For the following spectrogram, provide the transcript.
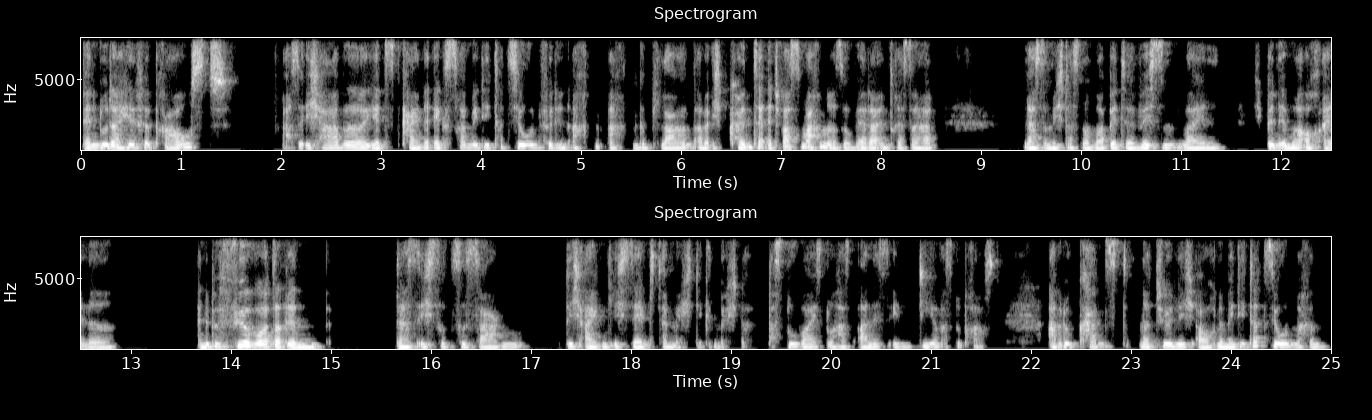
Wenn du da Hilfe brauchst, also ich habe jetzt keine extra Meditation für den 8.8. geplant, aber ich könnte etwas machen. Also wer da Interesse hat, lasse mich das nochmal bitte wissen, weil ich bin immer auch eine, eine Befürworterin, dass ich sozusagen dich eigentlich selbst ermächtigen möchte, dass du weißt, du hast alles in dir, was du brauchst. Aber du kannst natürlich auch eine Meditation machen,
